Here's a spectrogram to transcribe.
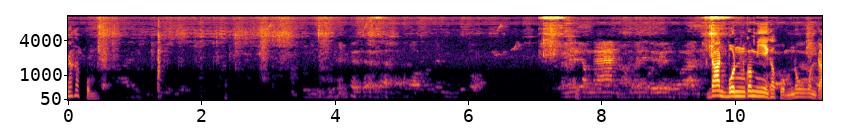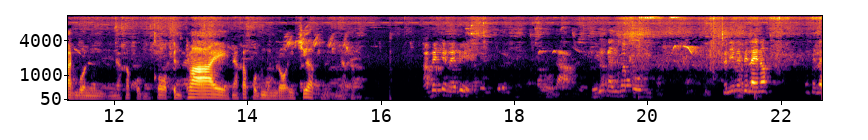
นะครับ ผม ด้านบนก็มีครับผมนู่นด้านบนนะครับ ผมก็เป็นพลายนะครับ ผมหนึ่งร้อยอีกเชือกนะครับอาเพชรยังไงพี่อยู่ด้วยกันครับผมตัวนี้ไม่เป็นไรเนาะไม่เป็นไร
